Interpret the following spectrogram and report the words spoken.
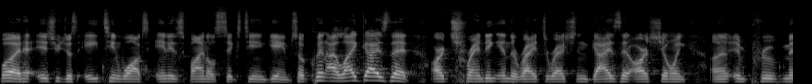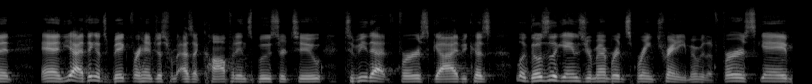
but issued just 18 walks in his final 16 games. So, Clint, I like guys that are trending in the right direction, guys that are showing uh, improvement. And yeah, I think it's big for him just from as a confidence booster too to be that first guy because look, those are the games you remember in spring training. You remember the first game,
